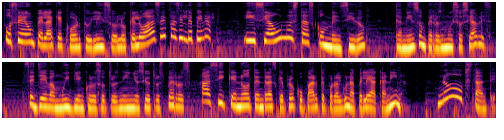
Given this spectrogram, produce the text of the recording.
Posee un pelaje corto y liso, lo que lo hace fácil de peinar. Y si aún no estás convencido, también son perros muy sociables se lleva muy bien con los otros niños y otros perros, así que no tendrás que preocuparte por alguna pelea canina. No obstante,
